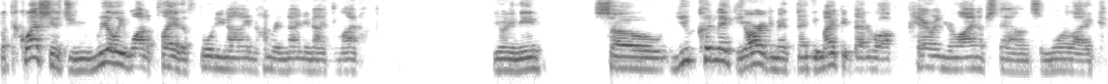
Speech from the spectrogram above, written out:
But the question is, do you really want to play the 4,999th lineup? You know what I mean? So you could make the argument that you might be better off paring your lineups down to more like,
